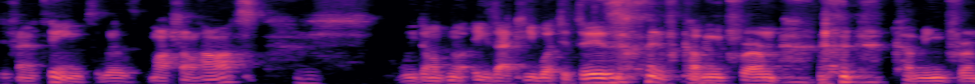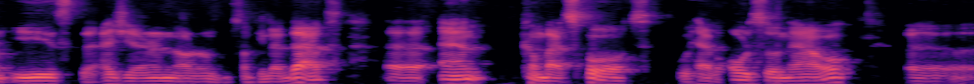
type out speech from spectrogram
different things with martial arts. Mm-hmm. We don't know exactly what it is coming from coming from East Asian or something like that. Uh, and combat sports, we have also now uh,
